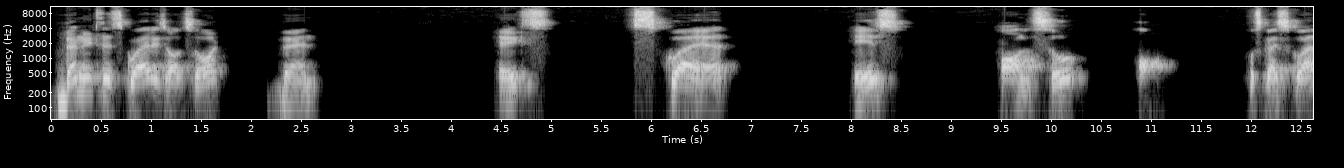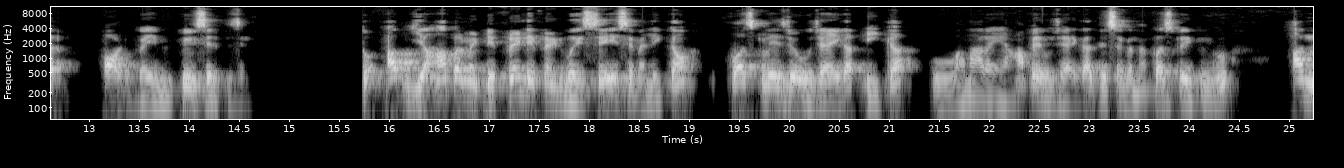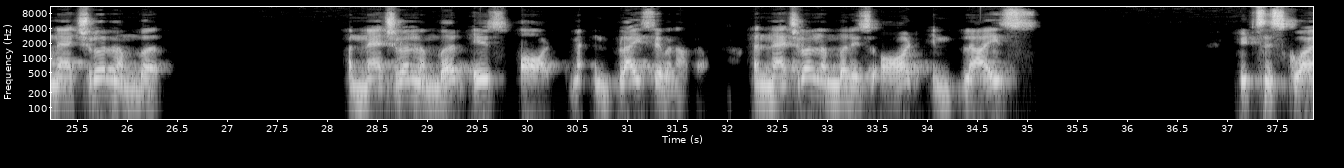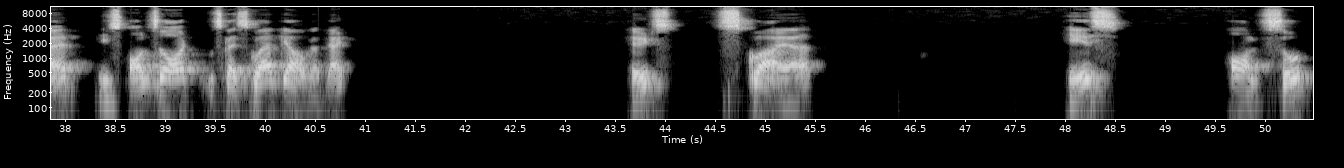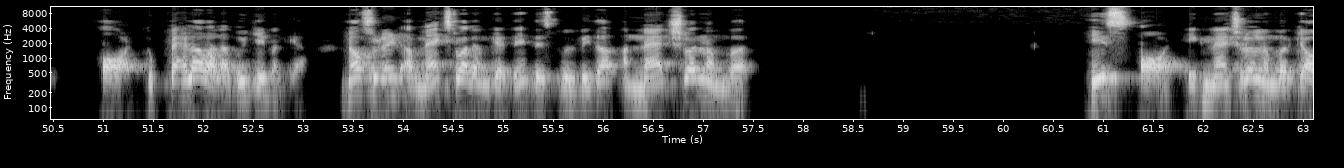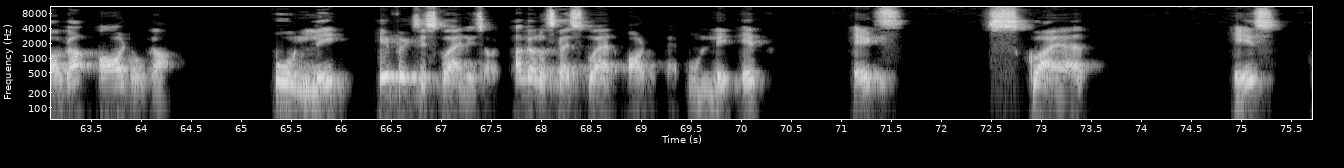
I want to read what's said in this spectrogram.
then its square is also odd then its square is also odd उसका square odd होगा, ये मैं फिर से represent तो अब यहाँ पर मैं डिफरेंट डिफरेंट वेज से इसे मैं लिखता हूँ। फ़र्स्ट वेज जो हो जाएगा पी का, वो हमारा यहाँ पे हो जाएगा। जैसे अगर मैं फ़र्स्ट वेज लिखू a natural number a natural number is odd मैं इंप्लाइज से बनाता a natural number is odd, implies its square is also odd. उसका स्क्वायर क्या होगा? That it's square is also odd तो पहला वाला तो ये बन गया। नाउ स्टूडेंट अब नेक्स्ट वाला हम कहते हैं this will be the natural number is odd एक नेचुरल नंबर क्या होगा? ऑड होगा. Only if it's square is odd अगर उसका स्क्वायर ऑड होता है only if it's square is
